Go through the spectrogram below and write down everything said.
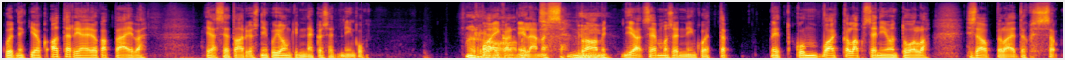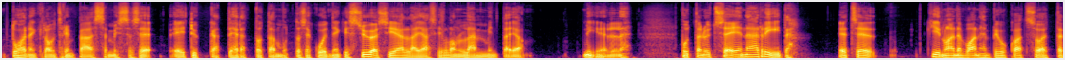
kuitenkin joka ateriaa joka päivä ja se tarjosi niin kuin jonkinnäköisen niin kuin paikan Raamit. elämässä, Niin. raamit ja semmoisen, niin kuin, että, että kun vaikka lapseni on tuolla sisäoppilaitoksessa tuhannen kilometrin päässä, missä se ei tykkää tehdä tota, mutta se kuitenkin syö siellä ja silloin lämmintä ja niin edelleen. Mutta nyt se ei enää riitä. Että se kiinalainen vanhempi, kun katsoo, että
